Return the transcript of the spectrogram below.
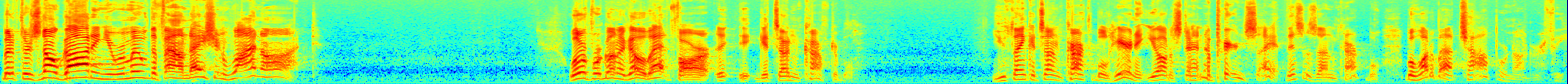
But if there's no God and you remove the foundation, why not? Well, if we're going to go that far, it, it gets uncomfortable. You think it's uncomfortable hearing it, you ought to stand up here and say it. This is uncomfortable. But what about child pornography?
